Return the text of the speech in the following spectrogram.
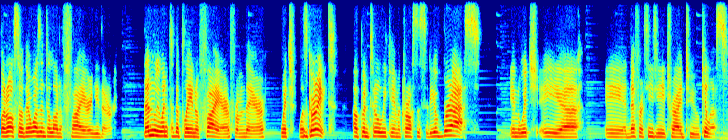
but also there wasn't a lot of fire either. Then we went to the plane of fire from there, which was great, up until we came across the city of Brass, in which a uh, a Nefertiti tried to kill us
